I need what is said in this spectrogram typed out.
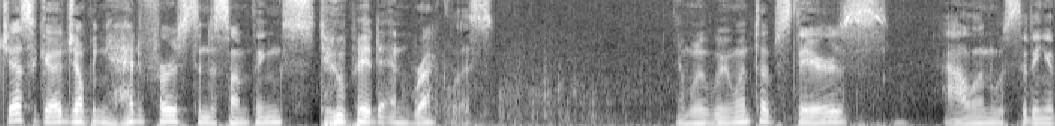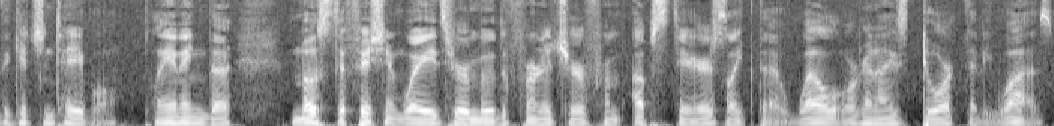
Jessica jumping headfirst into something stupid and reckless. And when we went upstairs, Alan was sitting at the kitchen table, planning the most efficient way to remove the furniture from upstairs like the well organized dork that he was.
